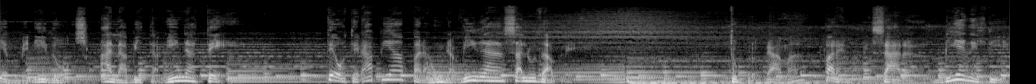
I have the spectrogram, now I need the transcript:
Bienvenidos a la vitamina T, teoterapia para una vida saludable. Tu programa para empezar bien el día.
